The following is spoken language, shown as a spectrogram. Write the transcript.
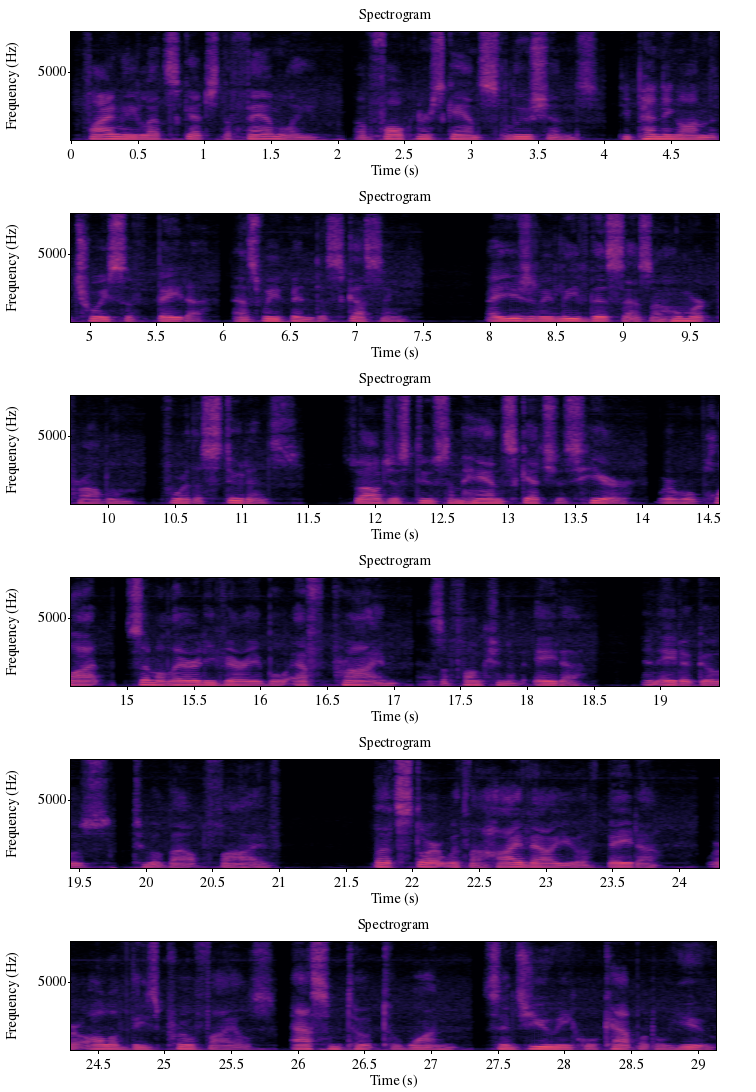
Finally, let's sketch the family of Falkner-Skan solutions depending on the choice of beta, as we've been discussing. I usually leave this as a homework problem for the students, so I'll just do some hand sketches here where we'll plot similarity variable f prime as a function of eta, and eta goes to about 5. Let's start with a high value of beta where all of these profiles asymptote to 1 since u equal capital U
